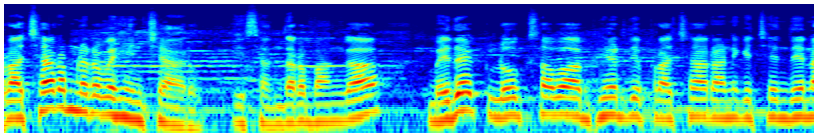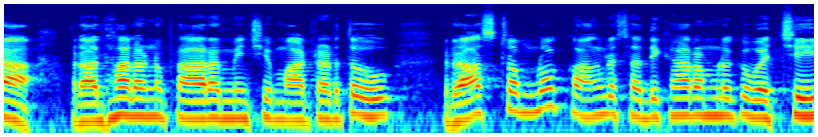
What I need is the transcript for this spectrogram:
ప్రచారం నిర్వహించారు. ఈ సందర్భంగా మెదక్ లోక్సభ అభ్యర్థి ప్రచారానికి చెందిన రథాలను ప్రారంభించి మాట్లాడుతూ రాష్ట్రంలో కాంగ్రెస్ అధికారంలోకి వచ్చి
